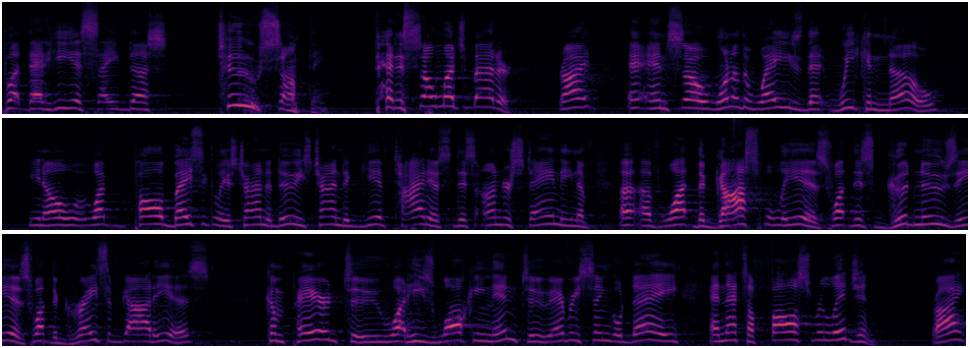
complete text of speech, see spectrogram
but that he has saved us to something that is so much better, right? And, and so, one of the ways that we can know, you know, what Paul basically is trying to do, he's trying to give Titus this understanding of, uh, of what the gospel is, what this good news is, what the grace of God is, compared to what he's walking into every single day, and that's a false religion, right?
